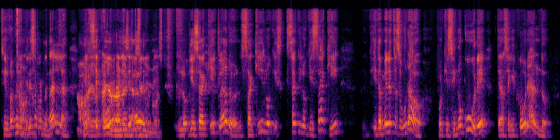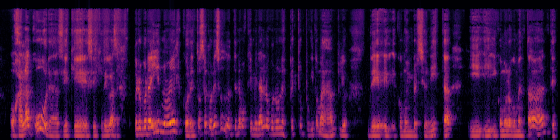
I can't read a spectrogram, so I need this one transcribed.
Si el banco no, le interesa rematarla, él se cobra, lo que saqué, claro, saqué lo que saque lo que saque y también está asegurado. porque si no cubre, te va a seguir cobrando. Ojalá cura, si es que, si es que te pasa. Pero por ahí no es el core. Entonces, por eso tenemos que mirarlo con un espectro un poquito más amplio de, eh, como inversionista y, como lo comentaba antes.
